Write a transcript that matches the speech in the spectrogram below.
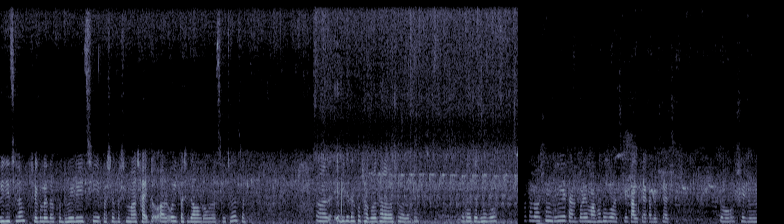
ভিজিয়েছিলাম, সেগুলো দেখো ধুয়ে দিয়েছি পাশে পাশে মা সাইডও আর ওই পাশে জামা কাপড় আছে, ঠিক আছে? আর এদিকে দেখো ঠাকুরের থালা বাসন, দেখো। এটা হচ্ছে ধুবো। বাসন ধুয়ে তারপরে মাথা ধুবো, আজকে কালকে একাদশী আছে। তো সেই জন্য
